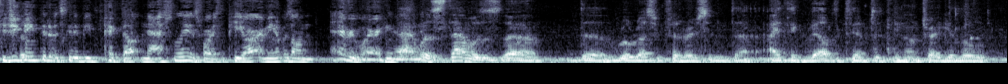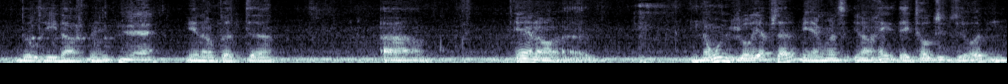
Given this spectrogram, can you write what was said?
did you think that it was going to be picked up nationally as far as the PR? I mean, it was on everywhere. You know, That was that was uh, the World Wrestling Federation, uh, I think, failed attempt to you know try to get a little little heat off me. Yeah. You know, but uh, um, you know, uh, no one was really upset at me. Everyone's, you know, hey, they told you to do it, and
